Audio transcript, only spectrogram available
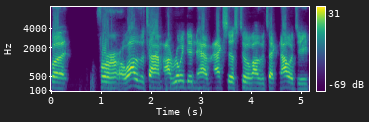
but for a lot of the time, I really didn't have access to a lot of the technology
